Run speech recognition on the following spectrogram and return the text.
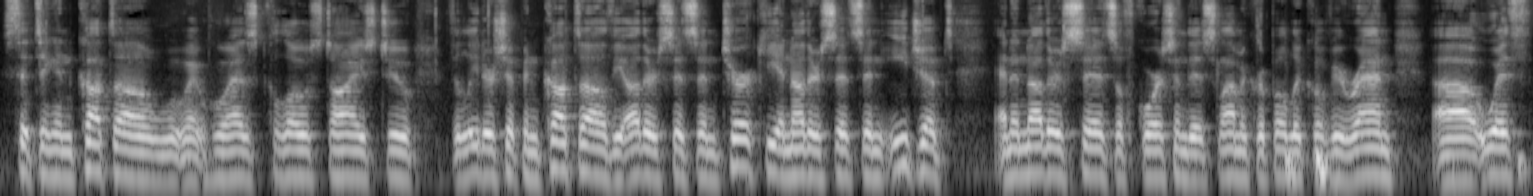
sitting in Qatar who, who has close ties to the leadership in Qatar, the other sits in Turkey, another sits in Egypt, and another sits, of course, in the Islamic Republic of Iran uh, with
